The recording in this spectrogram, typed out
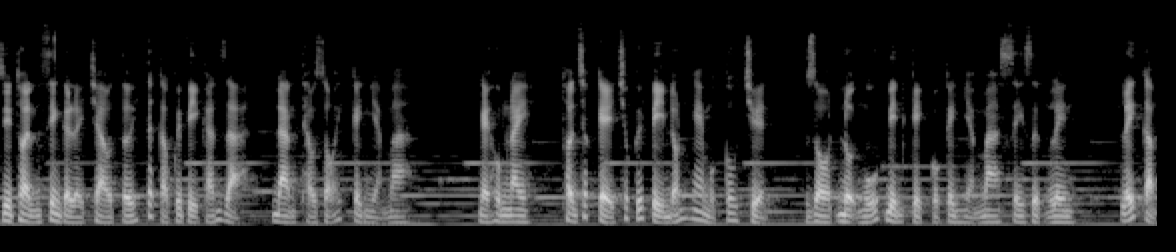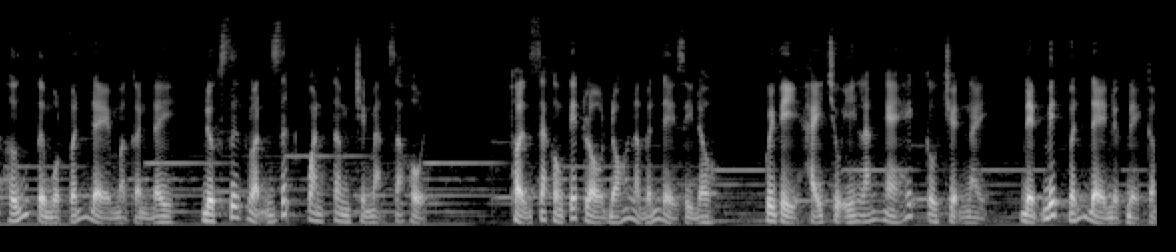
Duy Thuận xin gửi lời chào tới tất cả quý vị khán giả đang theo dõi kênh Nhà Ma. Ngày hôm nay, Thuận sẽ kể cho quý vị đón nghe một câu chuyện do đội ngũ biên kịch của kênh Nhà Ma xây dựng lên, lấy cảm hứng từ một vấn đề mà gần đây được dư luận rất quan tâm trên mạng xã hội. Thuận sẽ không tiết lộ đó là vấn đề gì đâu. Quý vị hãy chú ý lắng nghe hết câu chuyện này để biết vấn đề được đề cập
